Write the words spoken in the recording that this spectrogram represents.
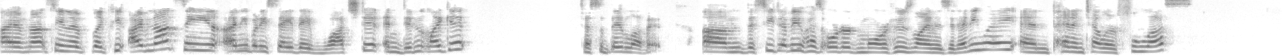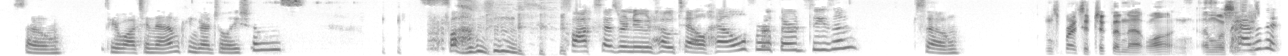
I have not seen a like. pe- I've not seen anybody say they've watched it and didn't like it. Just that they love it. Um, the CW has ordered more. Whose line is it anyway? And Penn and Teller fool us. So, if you're watching them, congratulations. Fox has renewed Hotel Hell for a third season. So, I'm surprised it took them that long. Unless it hasn't it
